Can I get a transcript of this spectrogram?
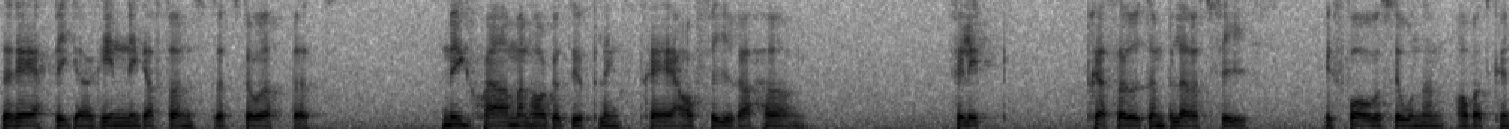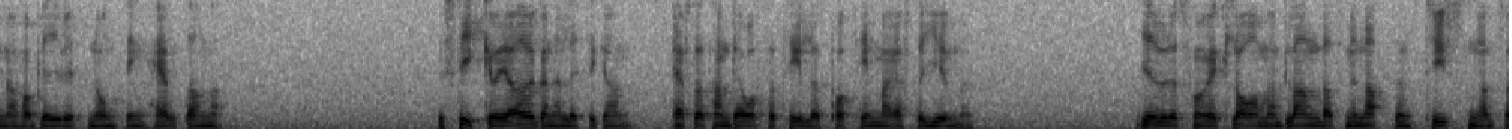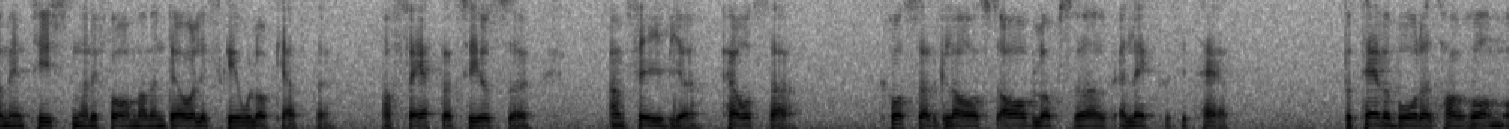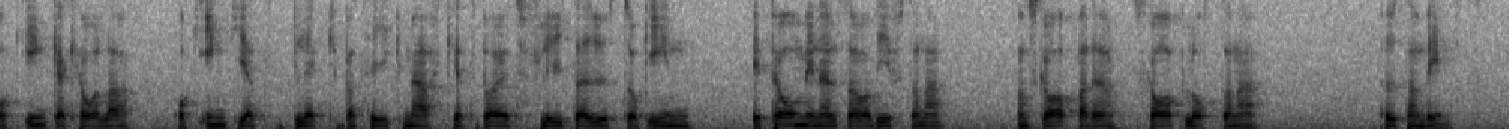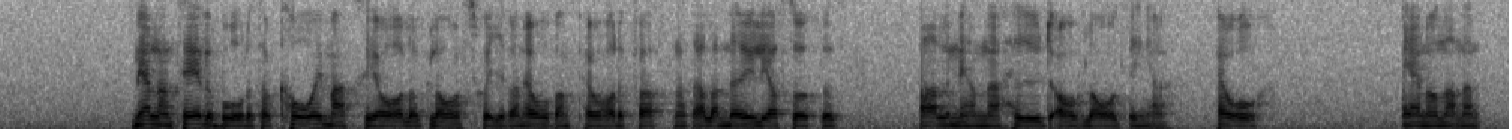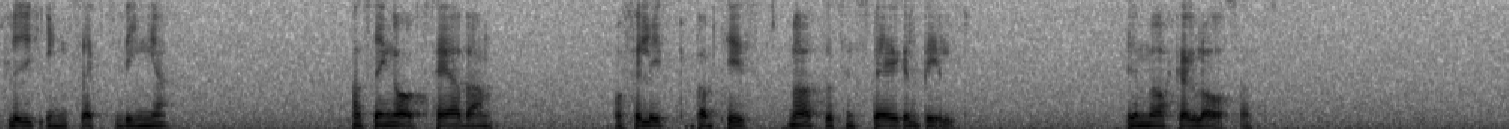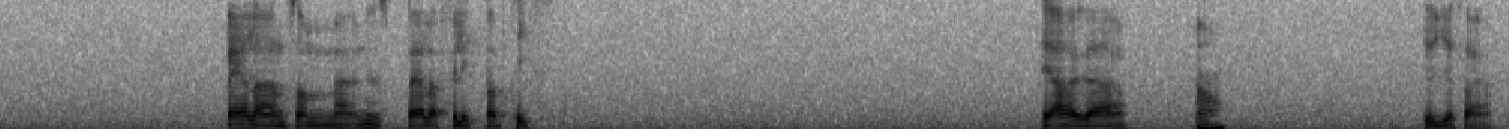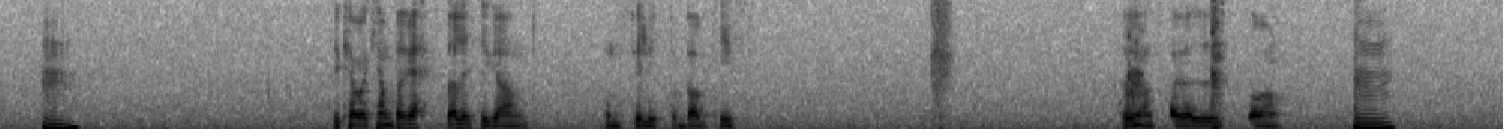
Det repiga, rinniga fönstret står öppet. Myggskärmen har gått upp längs tre av fyra hörn. Filipp pressar ut en blöt fis i farozonen av att kunna ha blivit någonting helt annat. Det sticker i ögonen lite grann efter att han dåsat till ett par timmar efter gymmet. Ljudet från reklamen blandas med nattens tystnad som är en tystnad i form av en dålig skolorkester av feta syrsor, amfibier, påsar, krossat glas, avloppsrör, elektricitet. På tv-bordet har rom och inka-cola och inkjet bläckbatikmärket börjat flyta ut och in i påminnelseavgifterna, de skapade skraplotterna utan vinst. Mellan tv-bordet av korgmaterial och glasskivan ovanpå har det fastnat alla möjliga sorters allmänna hudavlagringar, hår, en och annan flyginsektsvinge. Han stänger av tvn och Philippe Baptiste möter sin spegelbild i det mörka glaset. Spelaren som nu spelar Philippe Baptiste Det är... Uh, Ja. du gissar jag. Mm. Du kanske kan berätta lite grann om Philippe Baptiste. Hur han ser ut och Mm.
